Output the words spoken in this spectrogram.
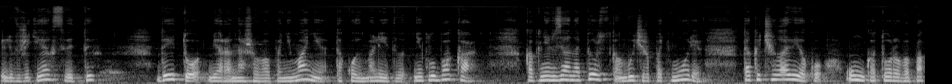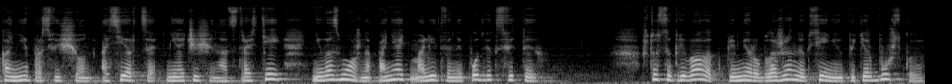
или в житиях святых. Да и то мера нашего понимания такой молитвы не глубока. Как нельзя наперстком вычерпать море, так и человеку, ум которого пока не просвещен, а сердце не очищено от страстей, невозможно понять молитвенный подвиг святых что согревало, к примеру, блаженную Ксению Петербургскую,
